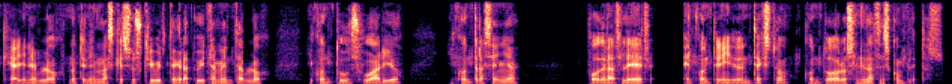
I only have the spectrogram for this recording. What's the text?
que hay en el blog, no tienes más que suscribirte gratuitamente al blog y con tu usuario y contraseña podrás leer el contenido en texto con todos los enlaces completos.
